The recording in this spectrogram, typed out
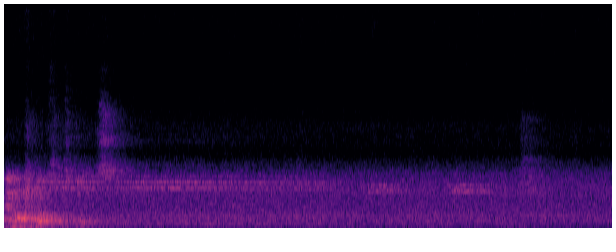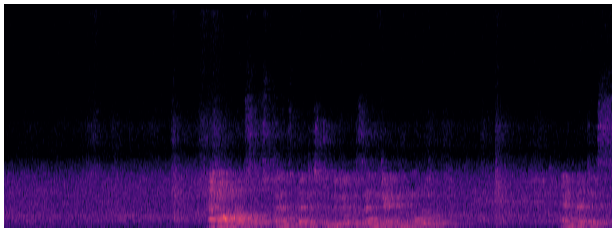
Amount of substance amount of substance that is to be represented in mole and that is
